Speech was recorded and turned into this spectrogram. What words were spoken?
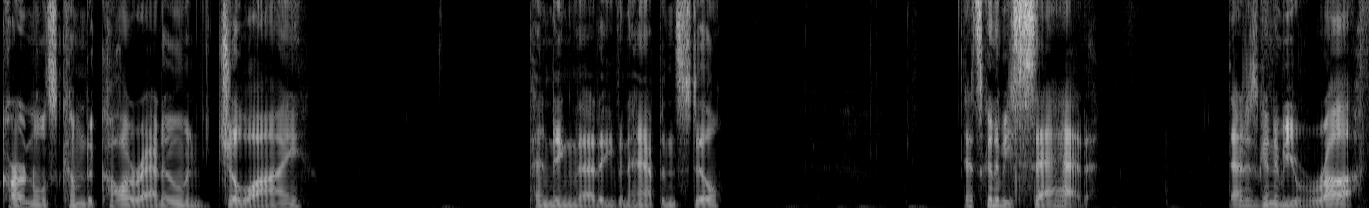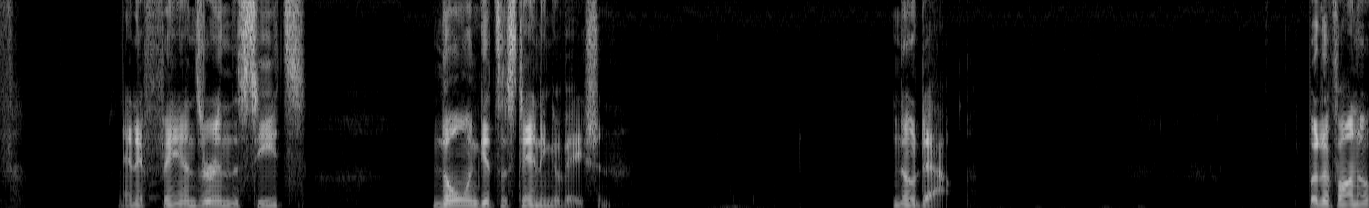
Cardinals come to Colorado in July, pending that even happens still, that's going to be sad. That is going to be rough. And if fans are in the seats, no one gets a standing ovation. No doubt. But if on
